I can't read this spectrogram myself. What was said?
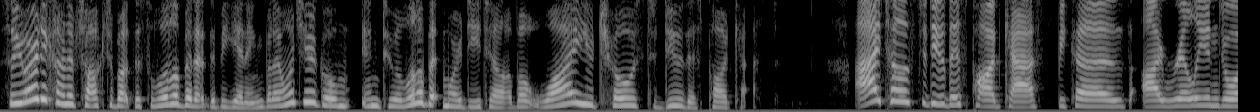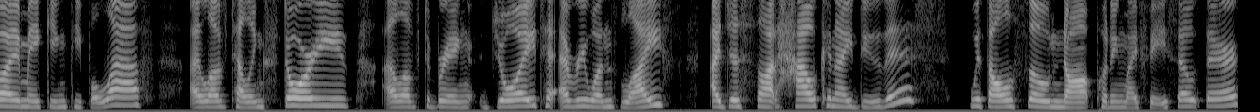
So you already kind of talked about this a little bit at the beginning, but I want you to go into a little bit more detail about why you chose to do this podcast. I chose to do this podcast because I really enjoy making people laugh. I love telling stories. I love to bring joy to everyone's life. I just thought, how can I do this with also not putting my face out there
